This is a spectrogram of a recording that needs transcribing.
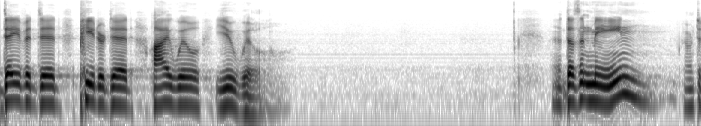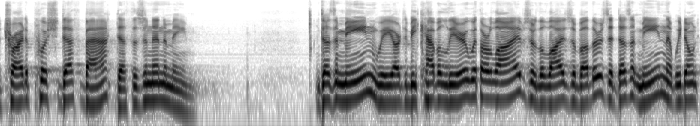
David did. Peter did. I will. You will. That doesn't mean to try to push death back. Death is an enemy. It doesn't mean we are to be cavalier with our lives or the lives of others. It doesn't mean that we don't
